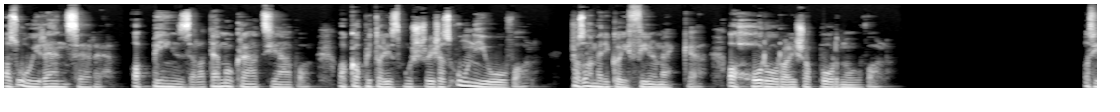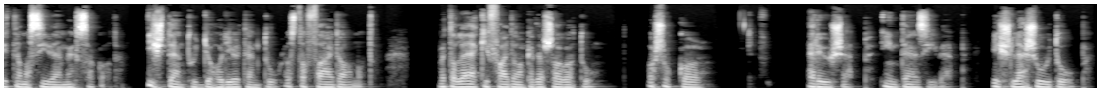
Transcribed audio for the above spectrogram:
az új rendszerrel, a pénzzel, a demokráciával, a kapitalizmussal és az unióval, és az amerikai filmekkel, a horrorral és a pornóval az hittem a szívem megszakad. Isten tudja, hogy éltem túl azt a fájdalmat. Mert a lelki fájdalom, kedves hallgató, a sokkal erősebb, intenzívebb és lesújtóbb,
